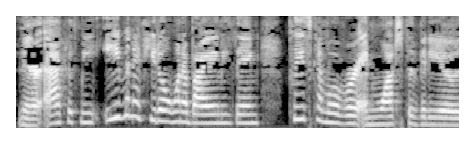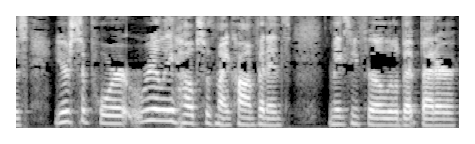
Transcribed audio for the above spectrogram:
and interact with me. Even if you don't want to buy anything, please come over and watch the videos. Your support really helps with my confidence, makes me feel a little bit better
